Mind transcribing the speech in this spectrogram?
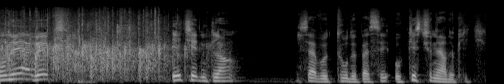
On est avec Étienne Klein. C'est à votre tour de passer au questionnaire de clic.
